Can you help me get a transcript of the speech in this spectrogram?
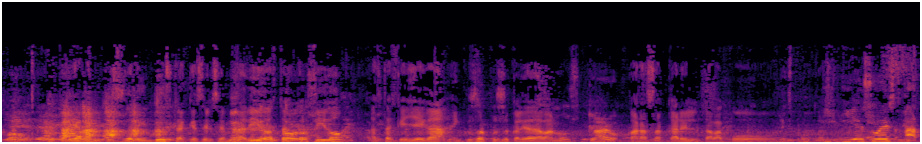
lo que llaman el proceso de la industria, que es el sembradío hasta el torcido, hasta que llega incluso al proceso de calidad de habanos, Claro. para sacar el tabaco de exportación. Y eso es a,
